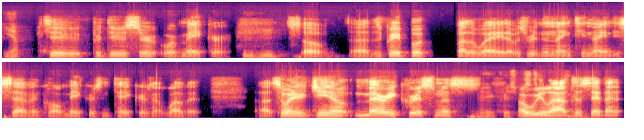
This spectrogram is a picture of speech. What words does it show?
yep. to producer or maker. Mm-hmm. So uh, there's a great book, by the way, that was written in 1997 called Makers and Takers. I love it. Uh, so anyway, Gino, Merry Christmas. Merry Christmas. Are we allowed to say that?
